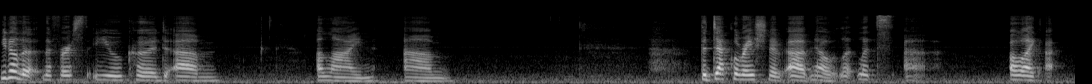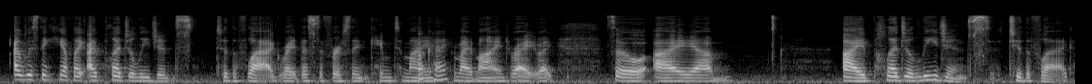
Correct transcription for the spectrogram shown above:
You know, the, the first you could um, align um, the Declaration of uh, no, let, us uh, oh, like I, I, was thinking of like I pledge allegiance to the flag, right? That's the first thing that came to my okay. to my mind, right? Right. So I um, I pledge allegiance to the flag.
